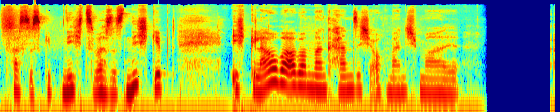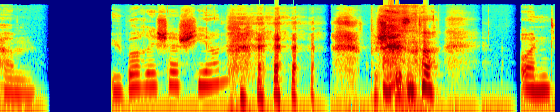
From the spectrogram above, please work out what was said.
fast, es gibt nichts, was es nicht gibt. Ich glaube aber, man kann sich auch manchmal ähm, überrecherchieren. Bestimmt. und,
